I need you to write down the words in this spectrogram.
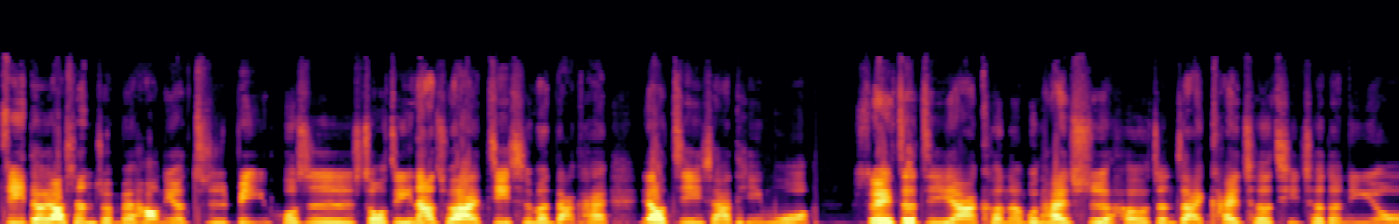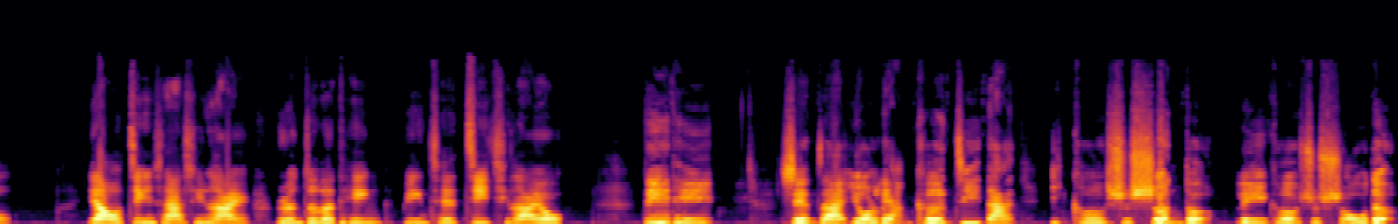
记得要先准备好你的纸笔或是手机拿出来，记事们打开，要记一下题目哦。所以这集呀，可能不太适合正在开车、骑车的你哦，要静下心来，认真的听，并且记起来哦。第一题，现在有两颗鸡蛋，一颗是生的，另一颗是熟的。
